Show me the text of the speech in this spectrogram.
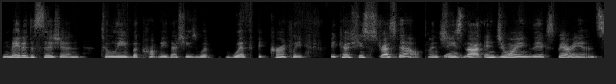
made a decision to leave the company that she's with with currently because she's stressed out and she's yeah. not enjoying the experience.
